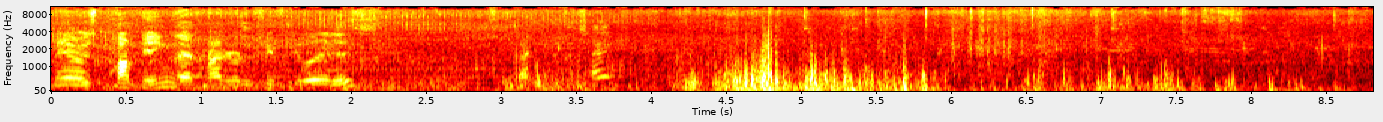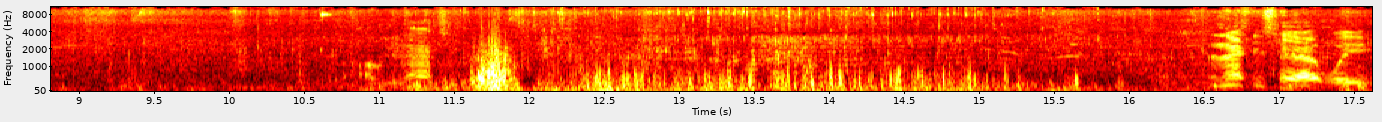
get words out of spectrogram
Now is pumping that 150 litres back into the tank. Oh, look at that. And that is how we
